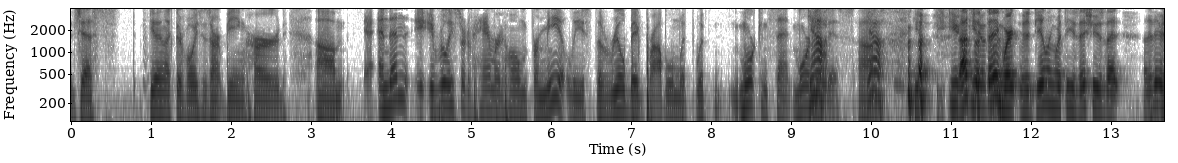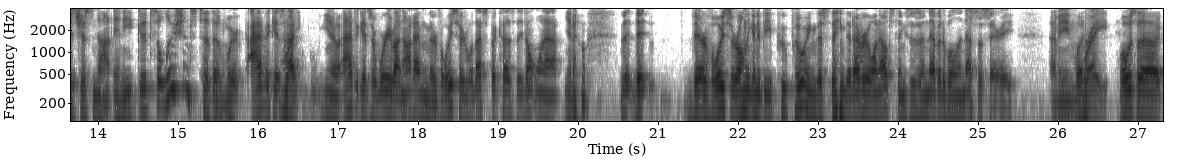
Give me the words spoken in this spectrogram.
just feeling like their voices aren't being heard. Um, and then it really sort of hammered home for me at least the real big problem with, with more consent, more yeah. notice. Um, yeah, you, you, that's you the know, thing. Was, we're dealing with these issues that there's just not any good solutions to them. Where advocates, right. have, you know, advocates are worried about not having their voice heard. Well, that's because they don't want to, you know, their voice are only going to be poo pooing this thing that everyone else thinks is inevitable and necessary. I mean, what right. what was the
